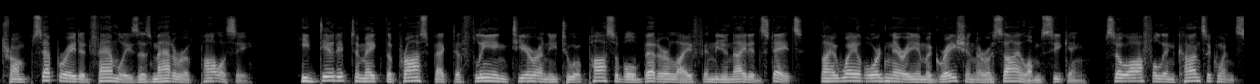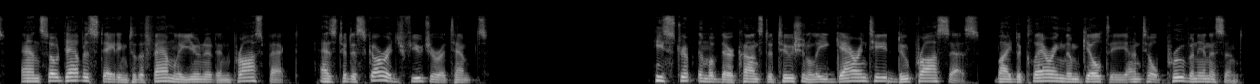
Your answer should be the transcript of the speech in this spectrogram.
Trump separated families as matter of policy he did it to make the prospect of fleeing tyranny to a possible better life in the United States by way of ordinary immigration or asylum seeking so awful in consequence and so devastating to the family unit in prospect as to discourage future attempts. He stripped them of their constitutionally guaranteed due process by declaring them guilty until proven innocent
